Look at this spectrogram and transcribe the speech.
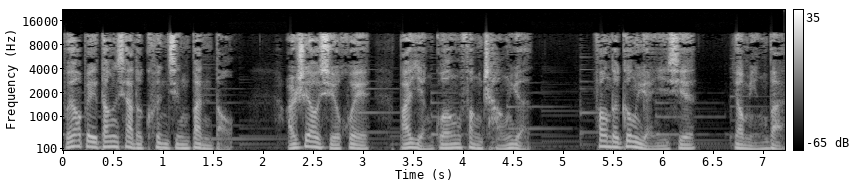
不要被当下的困境绊倒，而是要学会把眼光放长远，放得更远一些。要明白，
